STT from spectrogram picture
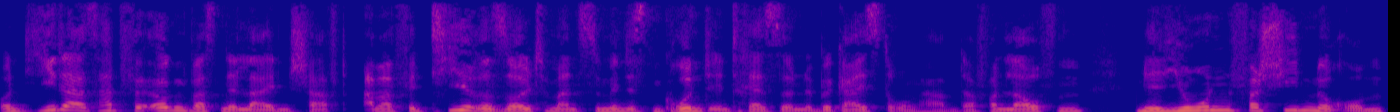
Und jeder hat für irgendwas eine Leidenschaft, aber für Tiere sollte man zumindest ein Grundinteresse und eine Begeisterung haben. Davon laufen Millionen verschiedene rum.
